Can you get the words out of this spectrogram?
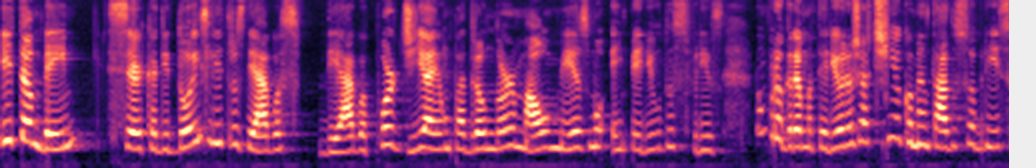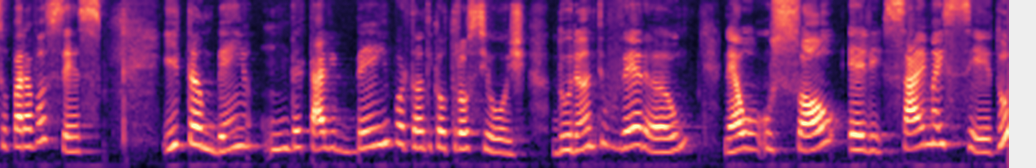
E também cerca de 2 litros de água, de água por dia é um padrão normal mesmo em períodos frios. Num programa anterior eu já tinha comentado sobre isso para vocês. E também um detalhe bem importante que eu trouxe hoje. Durante o verão, né, o, o, sol ele sai mais cedo,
